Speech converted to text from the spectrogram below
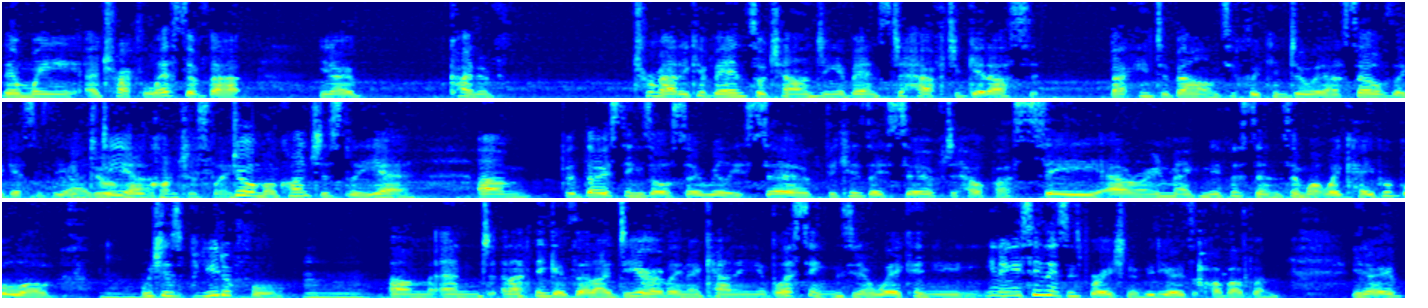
then we attract less of that, you know, kind of traumatic events or challenging events to have to get us back into balance if we can do it ourselves, I guess is the idea. Do it more consciously. Do it more consciously, yeah. Um, but those things also really serve because they serve to help us see our own magnificence and what we're capable of, which is beautiful. Um, and and I think it's that idea of you know counting your blessings. You know, where can you you know you see these inspirational videos that pop up on you know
